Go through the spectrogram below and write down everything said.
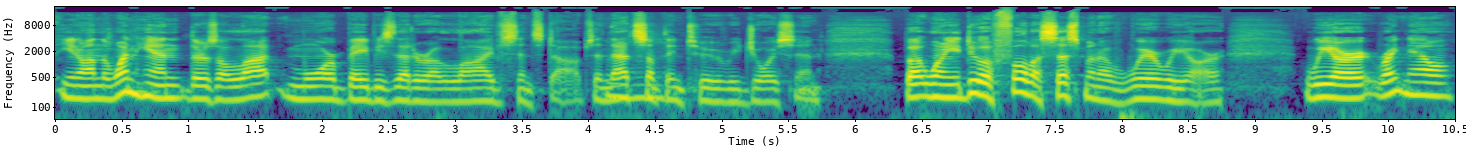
you know, on the one hand, there's a lot more babies that are alive since Dobbs, and that's mm-hmm. something to rejoice in. But when you do a full assessment of where we are, we are right now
